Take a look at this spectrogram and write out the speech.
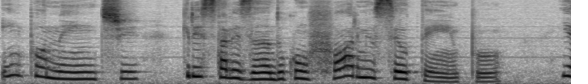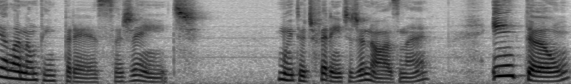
imponente, cristalizando conforme o seu tempo. E ela não tem pressa, gente. Muito diferente de nós, né? Então,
